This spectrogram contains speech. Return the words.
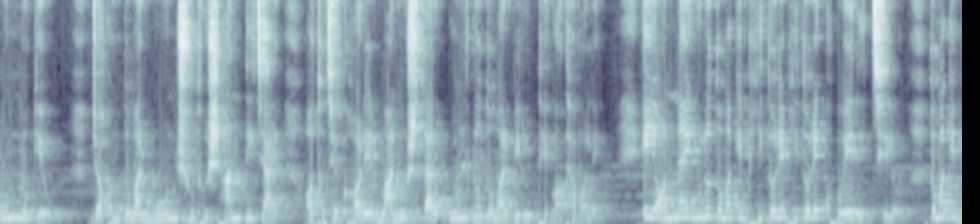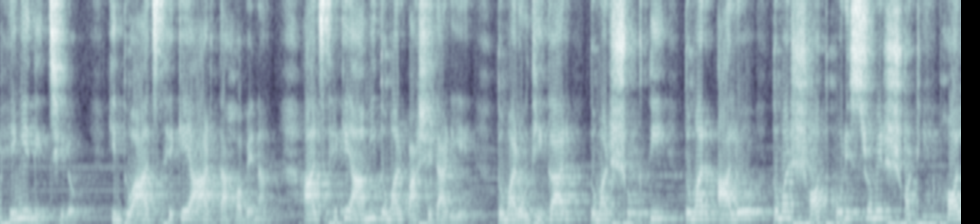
অন্য কেউ। যখন তোমার মন শুধু শান্তি চায়, অথচ ঘরের মানুষ তার উল্টো তোমার বিরুদ্ধে কথা বলে। এই অন্যায়গুলো তোমাকে ভিতরে ভিতরে ক্ষয়ে দিচ্ছিল, তোমাকে ভেঙে দিচ্ছিল। কিন্তু আজ থেকে আর তা হবে না। আজ থেকে আমি তোমার পাশে দাঁড়িয়ে, তোমার অধিকার, তোমার শক্তি, তোমার আলো, তোমার সৎ পরিশ্রমের সঠিক ফল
